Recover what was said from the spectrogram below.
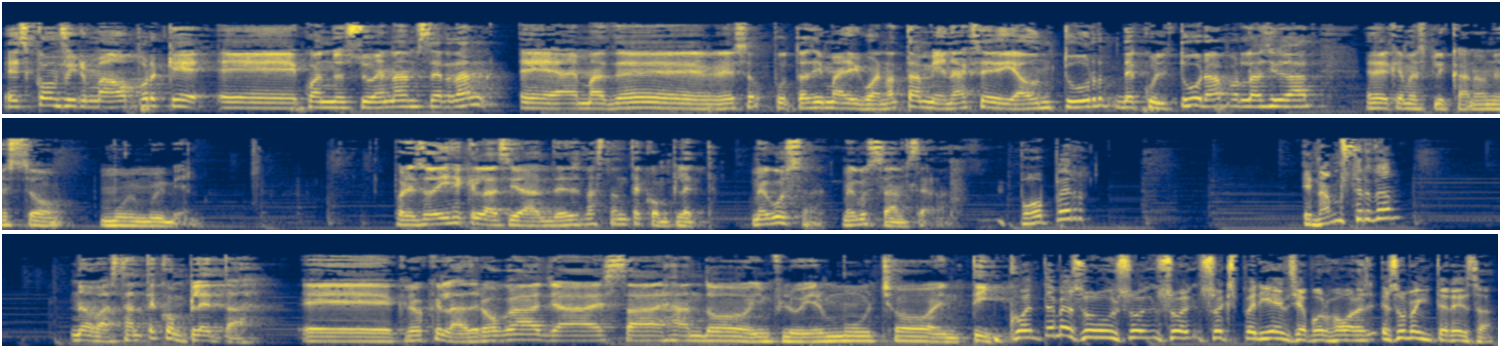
es confirmado porque eh, cuando estuve en Ámsterdam, eh, además de eso, putas y marihuana, también accedí a un tour de cultura por la ciudad en el que me explicaron esto muy, muy bien. Por eso dije que la ciudad es bastante completa. Me gusta, me gusta Ámsterdam. ¿Popper? ¿En Ámsterdam? No, bastante completa. Eh, creo que la droga ya está dejando influir mucho en ti. Cuénteme su, su, su, su experiencia, por favor. Eso me interesa.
